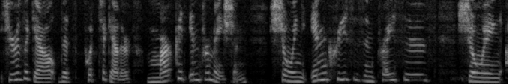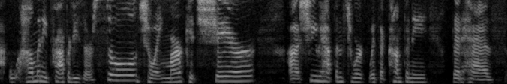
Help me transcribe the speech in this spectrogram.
here's a gal that's put together market information showing increases in prices, showing how many properties are sold, showing market share. Uh, she happens to work with a company that has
